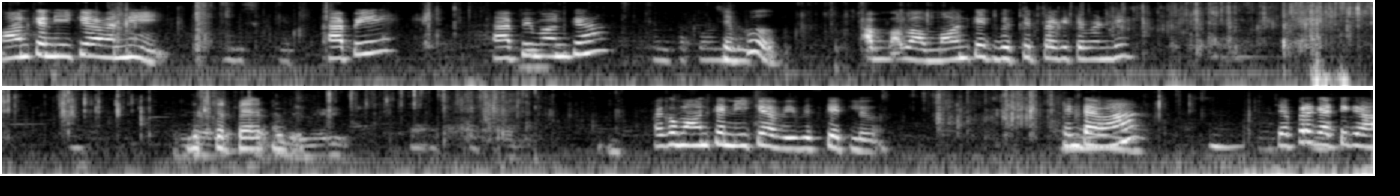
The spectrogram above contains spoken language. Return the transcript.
మౌనిక నీకే అవన్నీ. Happy happy Mounika? చెప్పు. అబ్బా మౌనికకి బిస్కెట్ ప్యాకెట్ ఇవ్వండి. Biscuit packet. అక్క మౌనిక నీకే అవి బిస్కెట్లు. తింటావా? చెప్పరు గట్టిగా?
